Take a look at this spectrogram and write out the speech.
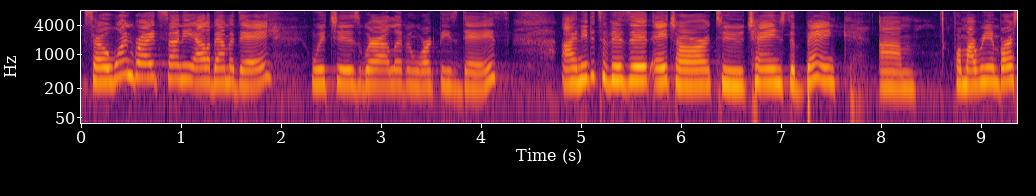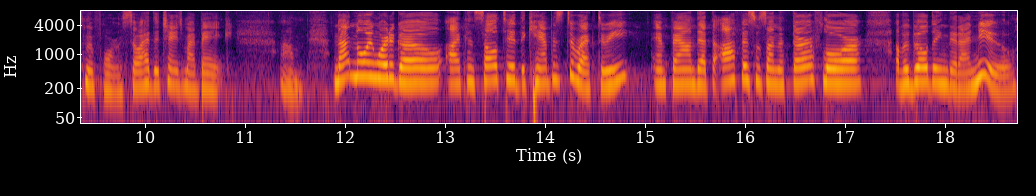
So one bright, sunny Alabama day, which is where I live and work these days, I needed to visit HR to change the bank um, for my reimbursement form, so I had to change my bank. Um, not knowing where to go, I consulted the campus directory and found that the office was on the third floor of a building that I knew.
